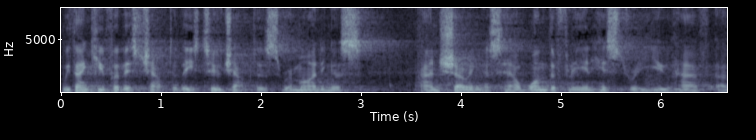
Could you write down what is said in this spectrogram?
We thank you for this chapter, these two chapters, reminding us and showing us how wonderfully in history you have uh,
